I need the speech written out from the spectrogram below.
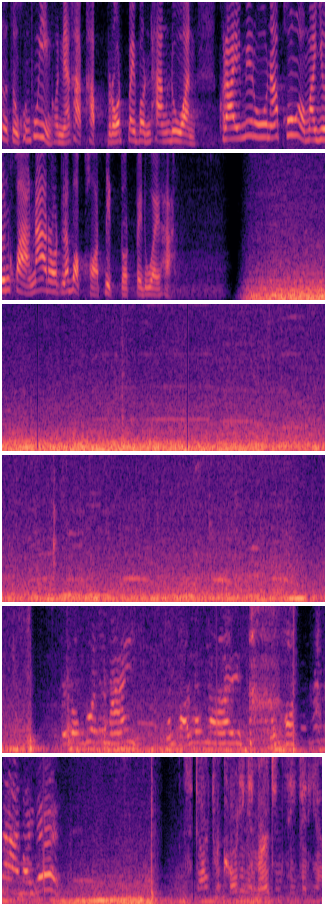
จู่ๆคุณผู้หญิงคนนี้ค่ะ ขับรถไปบนทางด่วน ใครไม่รู้นะพุ่งออกมายืนขวางหน้ารถ แล้วบอกขอติดรถไปด้วยค่ะไปลงด้วยได้ไหมผมขอลงหน่อยผมขอลงข้างหน้าหน่อยเด้ Start recording emergency video.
